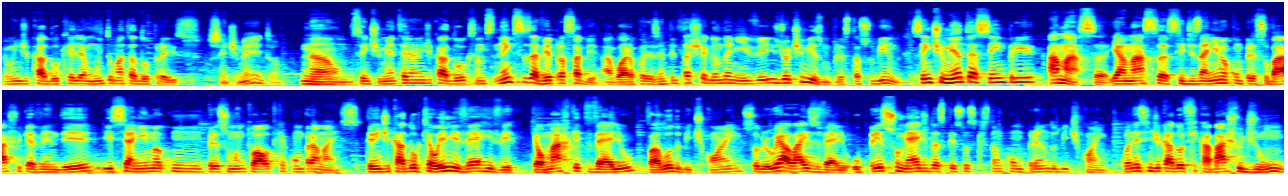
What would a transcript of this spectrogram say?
Tem um indicador que ele é muito matador para isso. O sentimento? Não, o sentimento ele é um indicador que você nem precisa ver para saber. Agora, por exemplo, ele está chegando a níveis de otimismo, o preço está subindo. Sentimento é sempre a massa. E a massa se desanima com preço baixo quer vender e se anima com preço muito alto quer comprar mais. Tem um indicador que é o MVRV, que é o Market Value, valor do Bitcoin, sobre o Realize Value, o preço médio das pessoas que estão comprando Bitcoin. Quando esse indicador fica abaixo de 1,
